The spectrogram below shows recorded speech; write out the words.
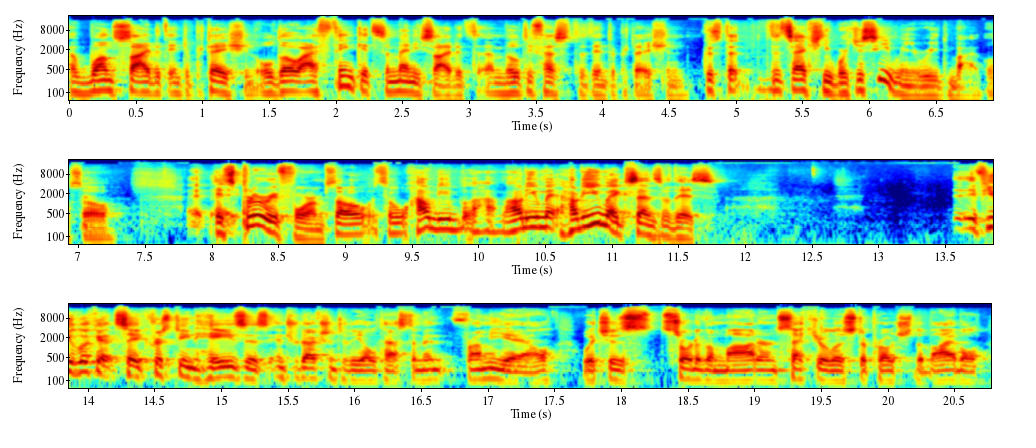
a one-sided interpretation, although I think it's a many-sided, a multifaceted interpretation, because that, that's actually what you see when you read the Bible. So yeah. it's pluriform. So, so how do you how do you make, how do you make sense of this? If you look at, say, Christine Hayes's Introduction to the Old Testament from Yale, which is sort of a modern secularist approach to the Bible,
